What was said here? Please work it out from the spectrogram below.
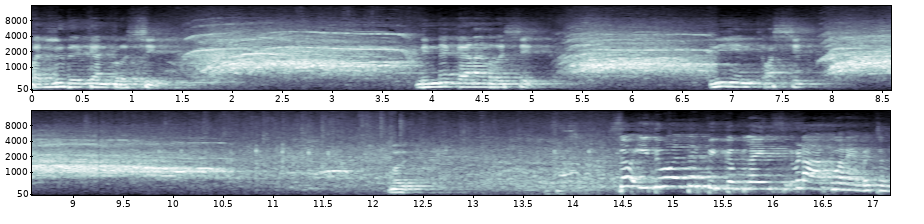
പല്ല് തേക്കാൻ ബ്രഷ് നിന്നെ കാണാൻ റഷ് നീ എനിക്ക് റഷ് പറ്റും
